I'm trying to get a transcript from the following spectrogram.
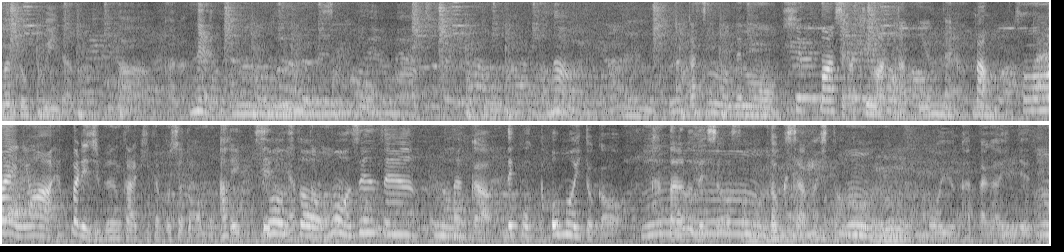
は得意だったからね、そのでも出版社が決まったって言ったやんか、その前にはやっぱり自分から企画書とか持あって行ってってそうそう。もう全然うんなん。か、でこう思いとかを語るでしょ、その読者の人の、うん。うん。こういう方がいてって、うんうん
